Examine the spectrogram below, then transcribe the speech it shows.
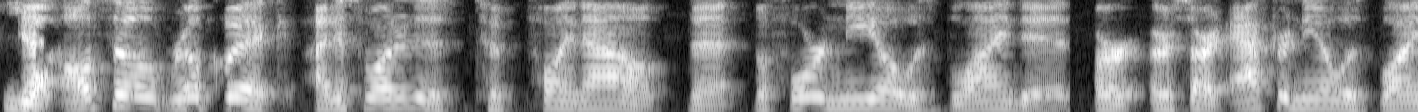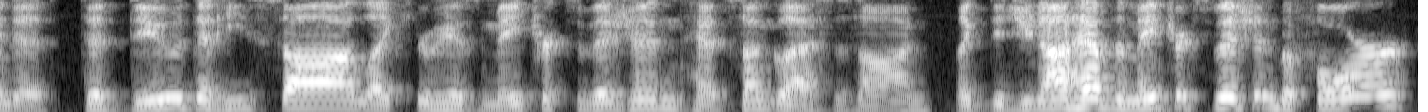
Yeah. Also, real quick, I just wanted to, to point out that before Neo was blinded, or or sorry, after Neo was blinded, the dude that he saw like through his Matrix vision had sunglasses on. Like, did you not have the Matrix vision before?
